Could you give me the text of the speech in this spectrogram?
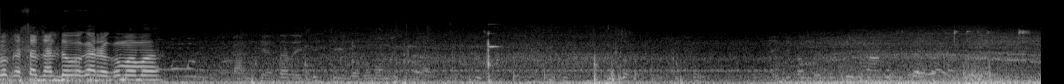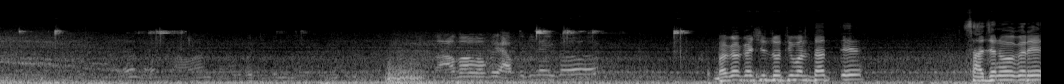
बघ कसा चालतो बघा रघुमामा. बघा कशी ज्योती बोलतात ते. साजन वगैरे.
